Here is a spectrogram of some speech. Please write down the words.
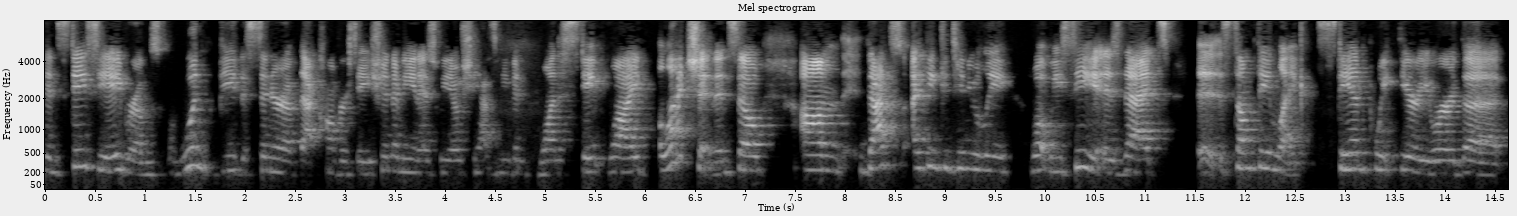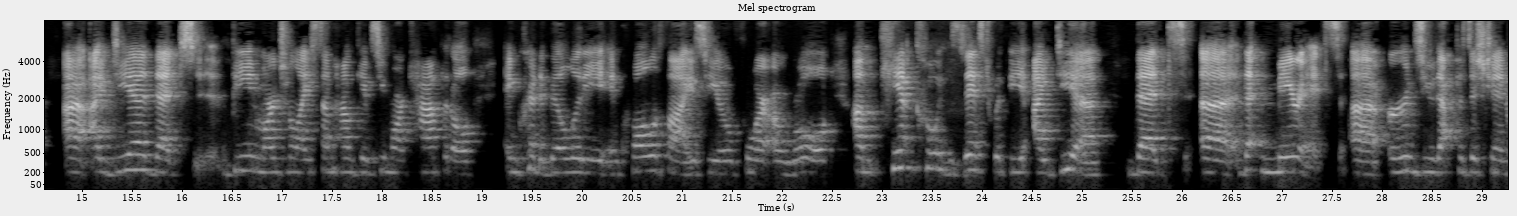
then stacey abrams wouldn't be the center of that conversation. I mean as we know she hasn't even won a statewide election. And so um, that's i think continually what we see is that uh, something like standpoint theory or the uh, idea that being marginalized somehow gives you more capital and credibility and qualifies you for a role um, can't coexist with the idea that uh, that merit uh, earns you that position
